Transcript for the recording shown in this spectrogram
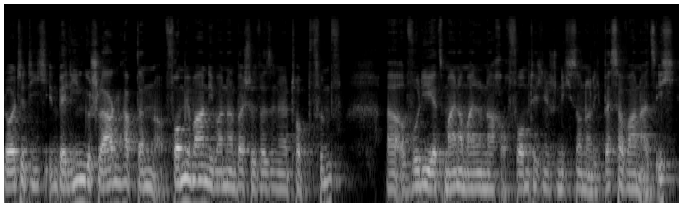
Leute, die ich in Berlin geschlagen habe, dann vor mir waren. Die waren dann beispielsweise in der Top 5, äh, obwohl die jetzt meiner Meinung nach auch formtechnisch nicht sonderlich besser waren als ich.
